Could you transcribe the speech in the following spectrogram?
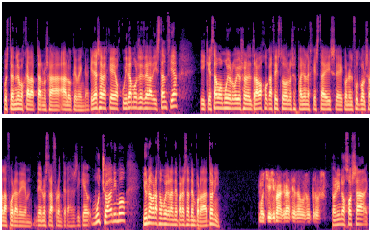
pues tendremos que adaptarnos a, lo que venga. Que ya sabes que os cuidamos desde la distancia y que estamos muy orgullosos del trabajo que hacéis todos los españoles que estáis eh, con el fútbol sala fuera de, de nuestras fronteras. Así que mucho ánimo y un abrazo muy grande para esta temporada, Tony. Muchísimas gracias a vosotros. Tonino Josa,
